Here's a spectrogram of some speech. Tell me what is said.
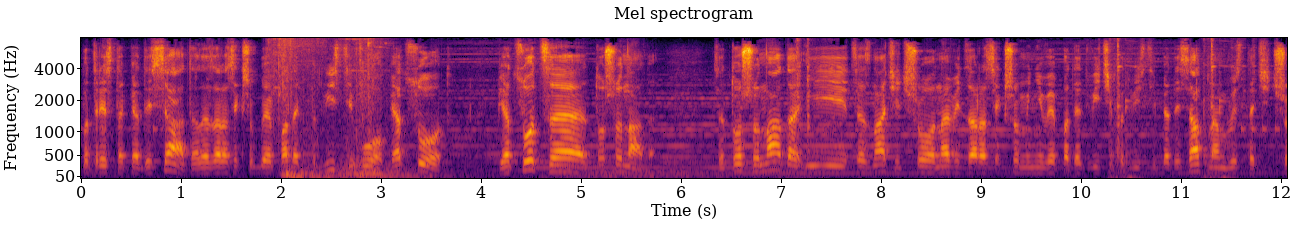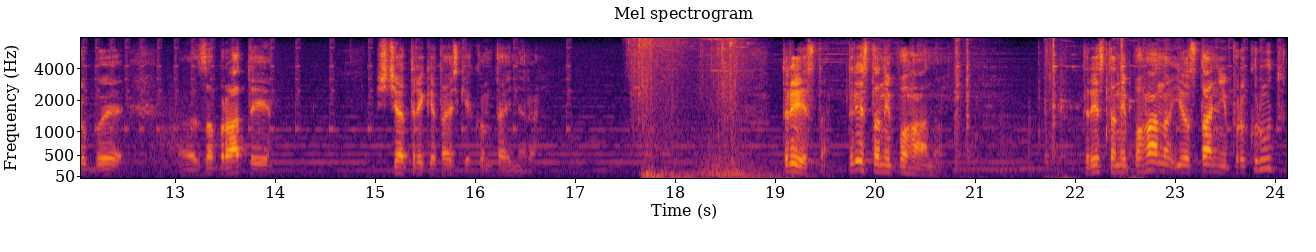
по 350, але зараз, якщо буде падати по 200, о, 500. 500 це то, що треба. Це то, що треба, і це значить, що навіть зараз, якщо мені випаде двічі по 250, нам вистачить, щоб е, забрати ще три китайських контейнера. 300. 300 непогано. 300 непогано. І останній прокрут.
